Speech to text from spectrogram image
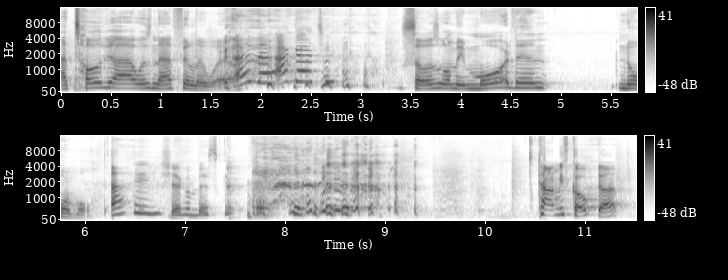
I told you I was not feeling well, I know. I got you. so it's gonna be more than normal. I hear you, sugar biscuit. Tommy's coked up.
